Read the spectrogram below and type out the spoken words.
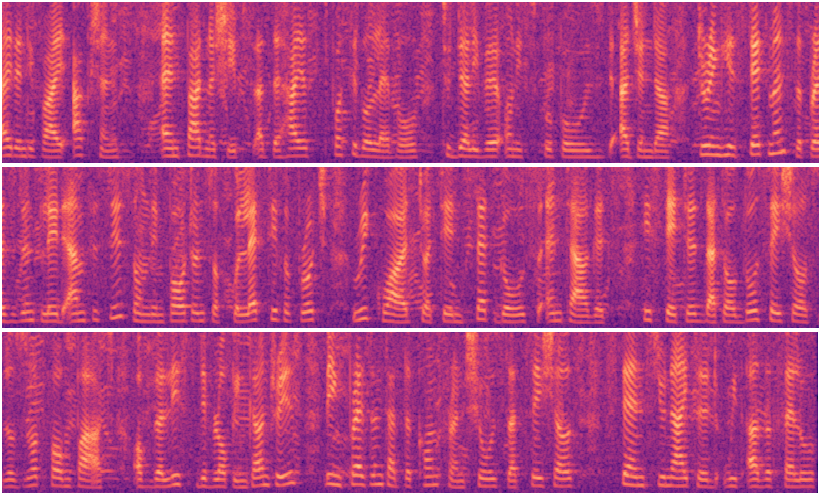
identify actions and partnerships at the highest possible level to deliver on its proposed agenda. During his statement, the President laid emphasis on the importance of collective approach required to attain set goals and targets. He stated that although Seychelles does not form part of the least developing countries, being present at the conference shows that Seychelles stands united with other fellow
